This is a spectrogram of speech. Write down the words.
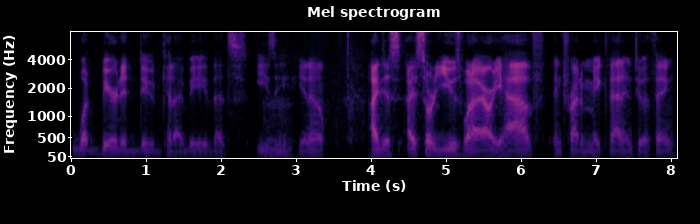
what bearded dude could I be? That's easy, mm. you know. I just I sort of use what I already have and try to make that into a thing,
